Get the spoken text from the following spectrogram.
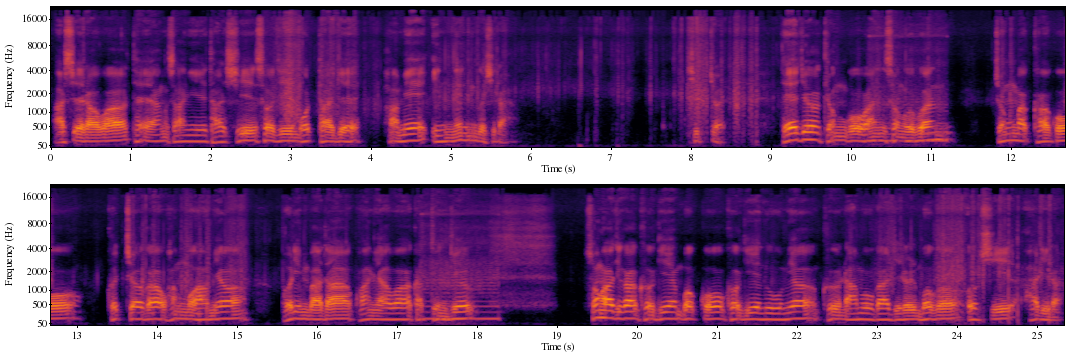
아세라와 태양상이 다시 서지 못하게 함에 있는 것이라. 10절 대저 견고한 성읍은 적막하고 거처가 황무하며 버림받아 광야와 같은즉 송아지가 거기에 먹고 거기에 누우며 그 나무 가지를 먹어 없이 하리라.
